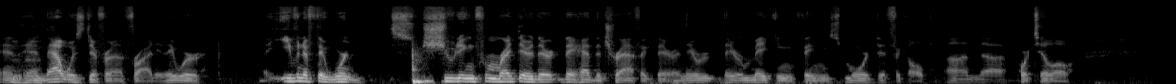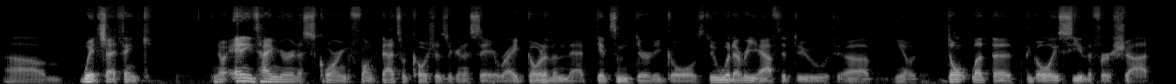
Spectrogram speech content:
and mm-hmm. and that was different on Friday. They were even if they weren't shooting from right there, they they had the traffic there, and they were they were making things more difficult on uh, Portillo, um, which I think, you know, anytime you're in a scoring funk, that's what coaches are going to say, right? Go to the net, get some dirty goals, do whatever you have to do. To, uh, you know, don't let the the goalie see the first shot.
